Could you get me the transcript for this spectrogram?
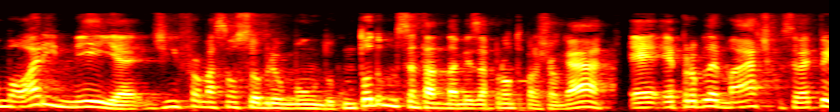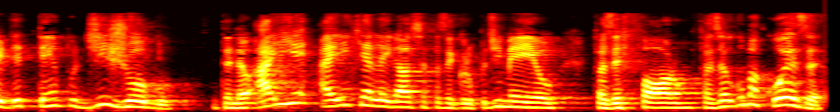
uma hora e meia de informação sobre o mundo, com todo mundo sentado na mesa pronto para jogar, é, é problemático. Você vai perder tempo de jogo Entendeu? Aí, aí que é legal você fazer grupo de e-mail, fazer fórum, fazer alguma coisa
